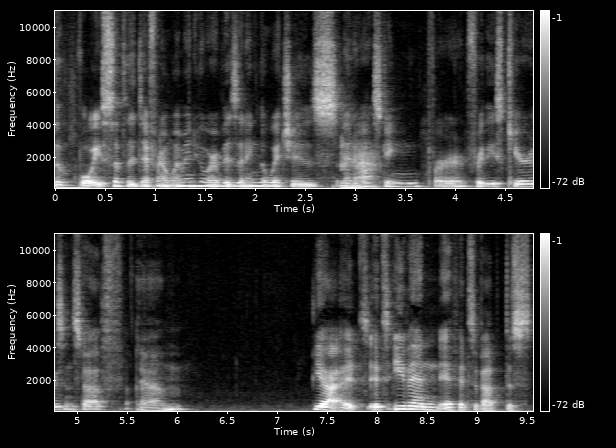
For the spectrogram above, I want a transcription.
the voice of the different women who are visiting the witches and asking for for these cures and stuff. Yeah. Um, yeah, it's it's even if it's about this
